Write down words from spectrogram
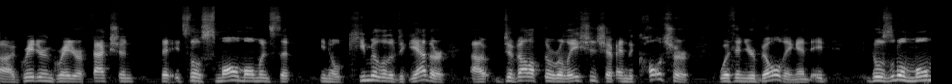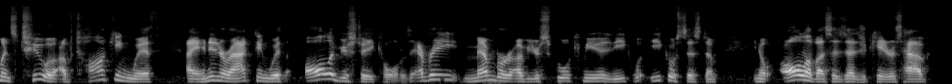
uh, greater and greater affection. That it's those small moments that you know cumulative together uh, develop the relationship and the culture within your building. And it those little moments too of talking with and interacting with all of your stakeholders, every member of your school community and ecosystem. You know, all of us as educators have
